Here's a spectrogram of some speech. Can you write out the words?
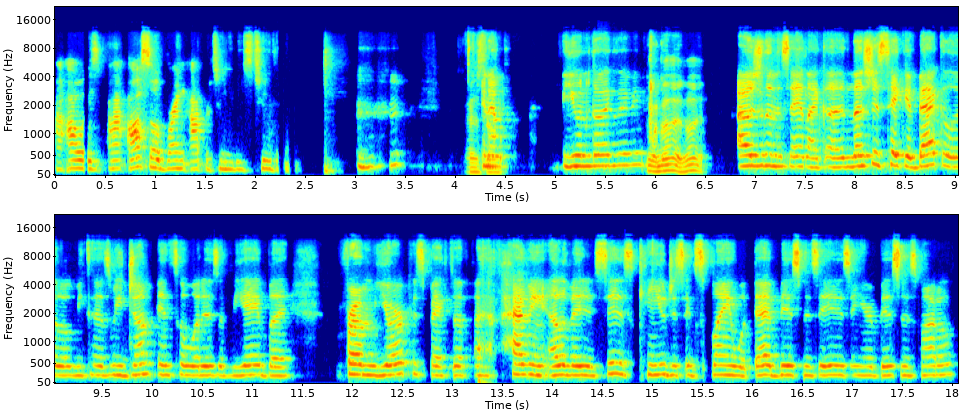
I always I also bring opportunities to them. Mm-hmm. You know, you want to go, Xavier? No, go ahead. Go ahead. I was just gonna say, like, uh, let's just take it back a little because we jump into what is a VA, but from your perspective of having Elevated Assist, can you just explain what that business is and your business model?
